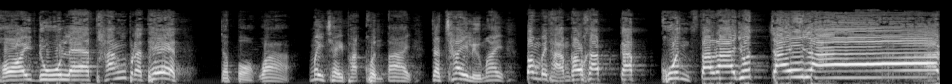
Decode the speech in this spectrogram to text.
คอยดูแลทั้งประเทศ จะบอกว่าไม่ใช่พักคนใต้ จะใช่หรือไม่ต้องไปถามเขาครับ กับคุณสรายุทธใจหลัก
